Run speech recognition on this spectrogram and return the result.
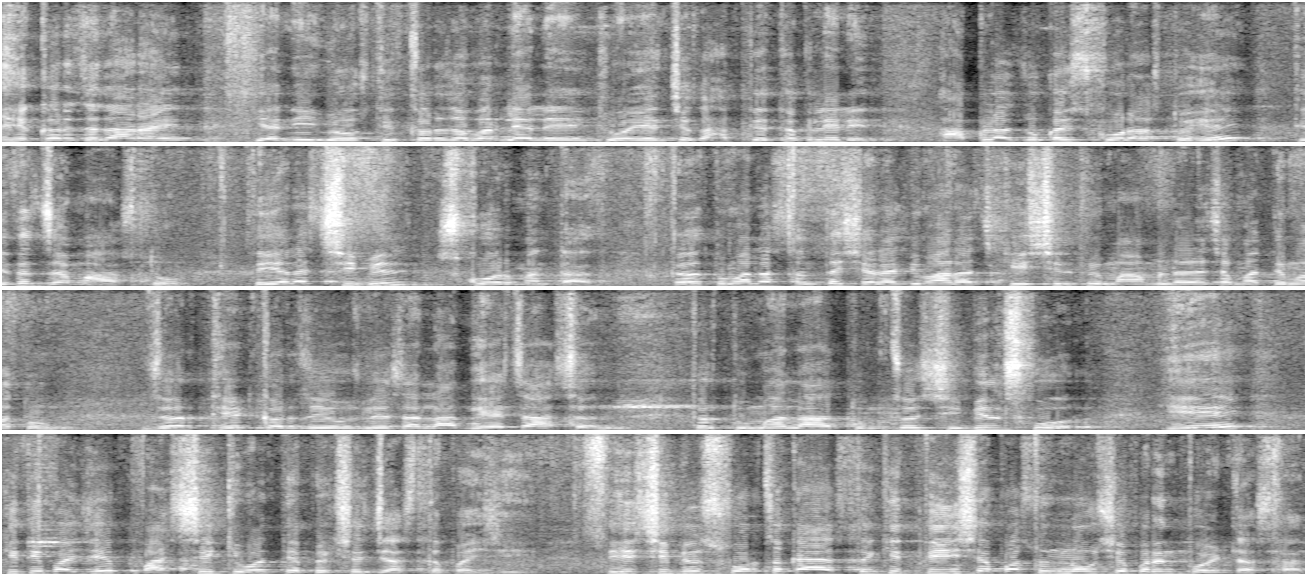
हे कर्जदार आहेत यांनी व्यवस्थित कर्ज भरलेले किंवा यांचे हप्ते थकलेले आहेत आपला जो काही स्कोअर असतो हे तिथं जमा असतो. तर याला सिबिल स्कोअर म्हणतात. तर तुम्हाला संत शिराजी महाराज केस शिल्पी महामंडळाच्या माध्यमातून जर थेट कर्ज योजनेचा लाभ घ्यायचा असेल तर तुम्हाला तुमचं सिबिल स्कोअर हे किती पाहिजे? पाचशे किंवा त्यापेक्षा जास्त पाहिजे. तर हे सिबिल स्कोअरचं काय असतं की तीनशेपासून नऊशेपर्यंत पॉईंट असतात.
